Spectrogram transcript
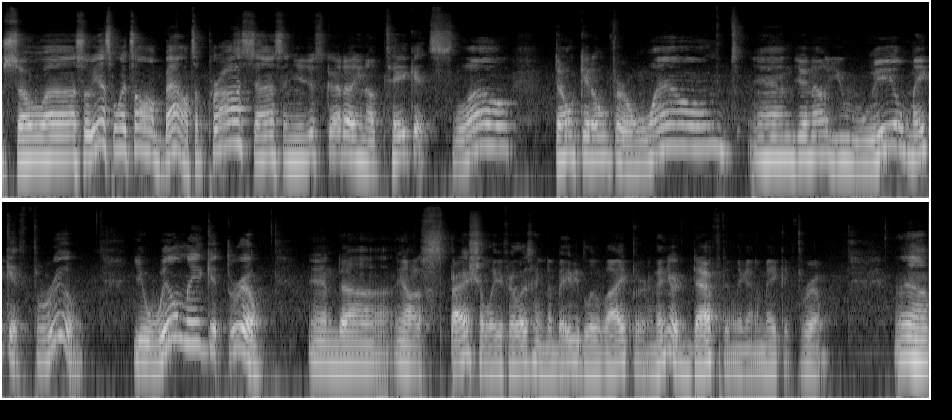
So, uh, so yes, what it's all about. It's a process, and you just gotta, you know, take it slow don't get overwhelmed and you know you will make it through you will make it through and uh, you know especially if you're listening to baby blue viper then you're definitely to make it through uh,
